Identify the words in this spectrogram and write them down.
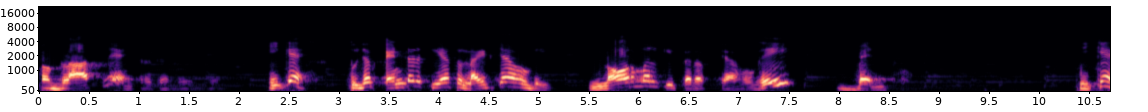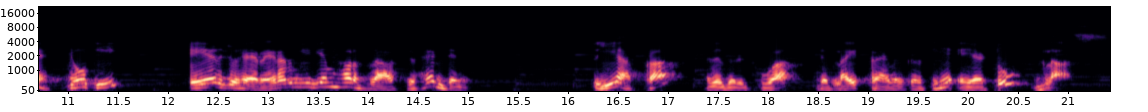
और ग्लास में एंटर कर रही है। ठीक है? तो जब एंटर किया तो लाइट क्या हो गई? नॉर्मल की तरफ़ क्या हो गई? बेंट हो ठीक है? क्योंकि एयर जो है रेरर मीडियम है और ग्लास जो है डेंस तो ये आपका रिज़ल्ट हुआ जब लाइट ट्रेवल करती है एयर टू ग्लास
